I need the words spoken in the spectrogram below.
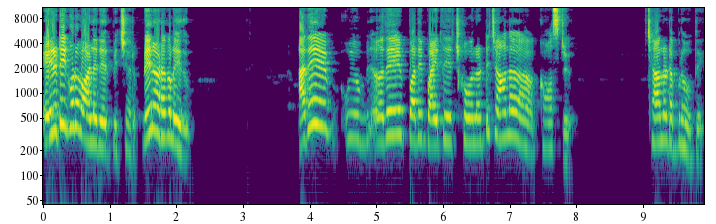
ఎడిటింగ్ కూడా వాళ్ళే నేర్పించారు. నేను అడగలేదు. అదే అదే పని బయట నేర్చుకోవాలంటే చాలా కాస్ట్ చాలా డబ్బులు అవుతాయి.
